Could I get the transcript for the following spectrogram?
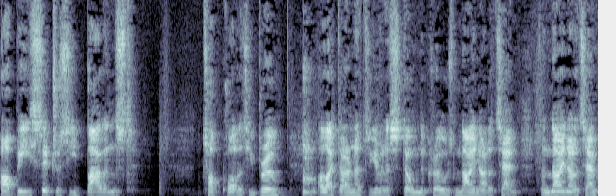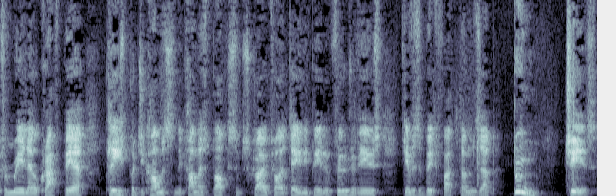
Hoppy, citrusy, balanced, top quality brew. I like that enough to give it a Stone the Crows 9 out of 10. So 9 out of 10 from Ale Craft Beer. Please put your comments in the comments box, subscribe to our daily beer and food reviews, give us a big fat thumbs up. Boom! Cheers!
